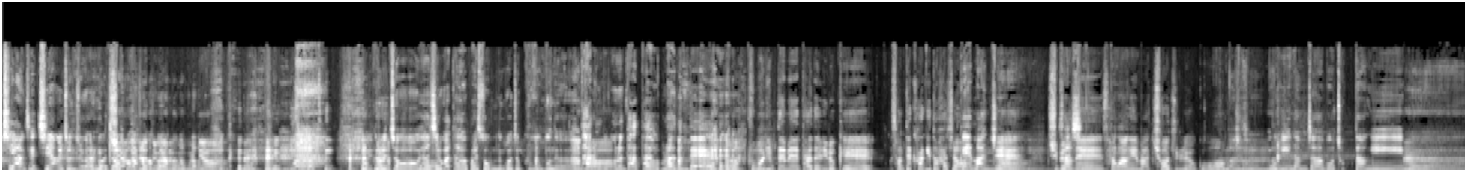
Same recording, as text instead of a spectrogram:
취향 제 취향을 존중하는 거죠. 취향을 존중하는 거군요. 네. 미소 같은. 그렇죠. 현실과 타협할 수 없는 거죠. 그 부분은 다른 아. 부분은 다 타협을 하는데 어, 부모님 때문에 다들 이렇게 선택하기도 하죠. 꽤 많죠. 예. 음, 주변의 사실, 상황에 네. 맞춰 주려고. 그렇죠. 음. 뭐이 남자 뭐 적당히 뭐 아.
